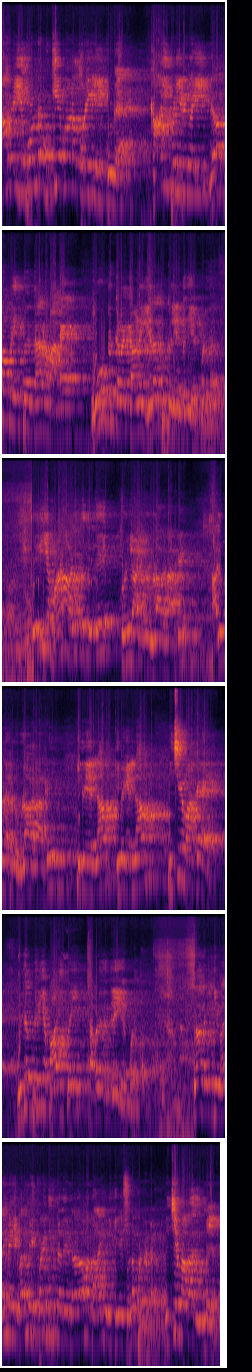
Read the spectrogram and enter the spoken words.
ஆகவே இது போன்ற முக்கியமான துறைகளில் கூட காலி பணியிடங்களை நிரப்பாமல் இருப்பதன் காரணமாக நூற்றுக்கணக்கான இறப்புகள் என்பது ஏற்படுகிறது. பெரிய மன அழுத்தத்துக்கு தொழிலாளிகள் உள்ளாகிறார்கள் அலுவலர்கள் உள்ளாகிறார்கள். இதையெல்லாம் இவையெல்லாம் நிச்சயமாக மிகப்பெரிய பாதிப்பை தமிழகத்திலே ஏற்படுத்தும். நாங்கள் இங்கே வறுமை வறுமை குறைந்து விட்டது என்றெல்லாம் அந்த ஆய்வறிக்கையிலே சொல்லப்பட்டிருக்கிறது. நிச்சயமாக அது உண்மை அல்ல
